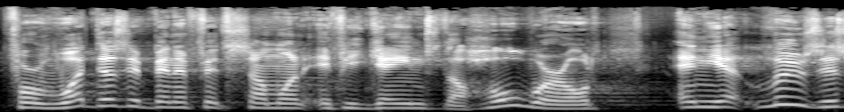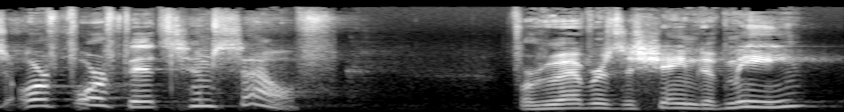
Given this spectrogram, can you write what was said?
For what does it benefit someone if he gains the whole world and yet loses or forfeits himself? For whoever is ashamed of me,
